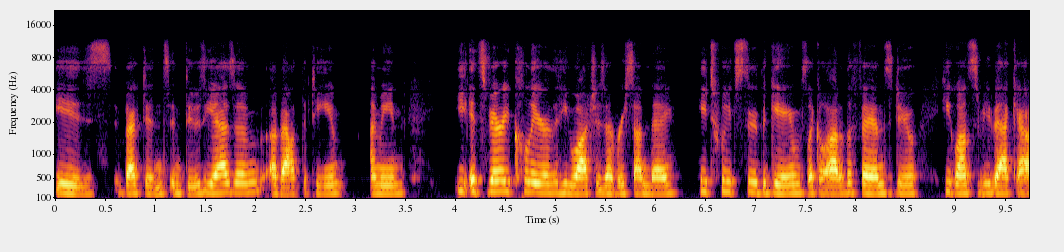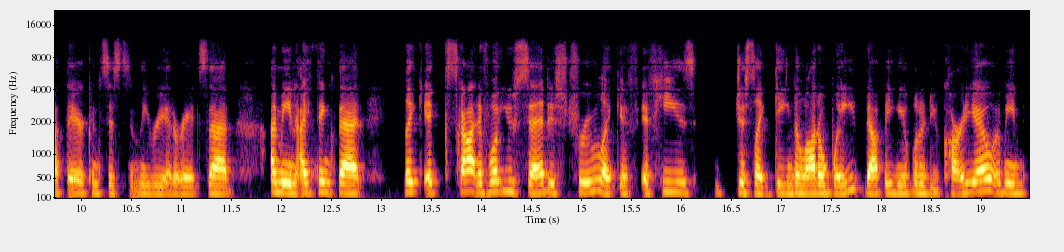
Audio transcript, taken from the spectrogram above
is Becton's enthusiasm about the team. I mean, it's very clear that he watches every Sunday. He tweets through the games like a lot of the fans do. He wants to be back out there, consistently reiterates that. I mean, I think that like Scott, if what you said is true, like if if he's just like gained a lot of weight, not being able to do cardio, I mean,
